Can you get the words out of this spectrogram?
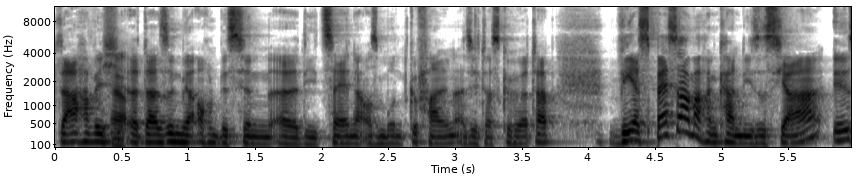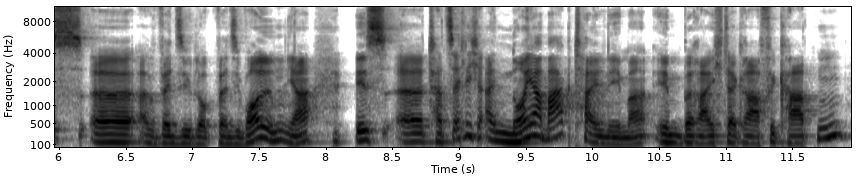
da habe ich, ja. äh, da sind mir auch ein bisschen äh, die Zähne aus dem Mund gefallen, als ich das gehört habe. Wer es besser machen kann dieses Jahr, ist, äh, wenn sie wenn sie wollen, ja, ist äh, tatsächlich ein neuer Marktteilnehmer im Bereich der Grafikkarten.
